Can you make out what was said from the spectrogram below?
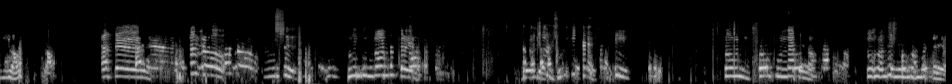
이요. 아들. 아들. 무슨 무슨 런터요. 내가 죽이게. 좀, 좀 군다고요. 또 선생님 군다고요.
